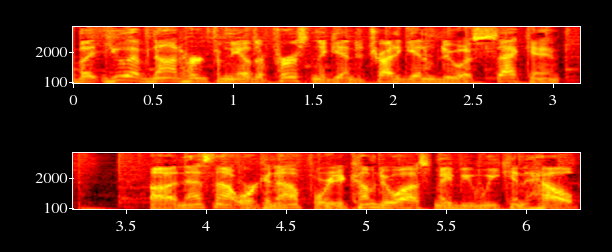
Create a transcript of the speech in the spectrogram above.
but you have not heard from the other person again to try to get them to a second, uh, and that's not working out for you, come to us. Maybe we can help.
